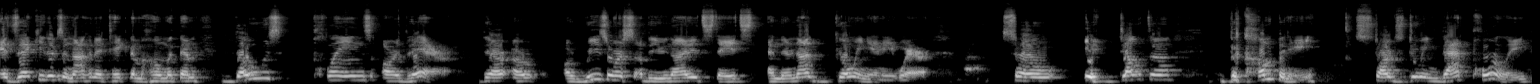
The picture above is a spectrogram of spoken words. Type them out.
executives are not going to take them home with them. Those planes are there. There are a resource of the United States and they're not going anywhere. So if Delta, the company, starts doing that poorly,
